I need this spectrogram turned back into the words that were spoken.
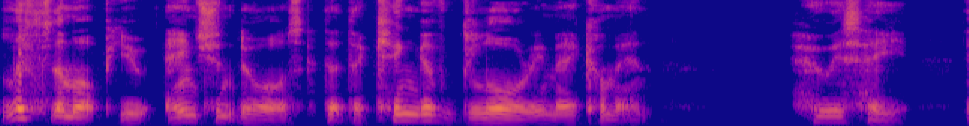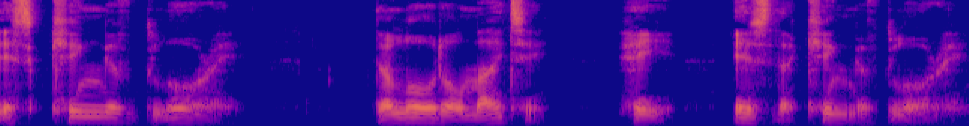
lift them up, you ancient doors, that the King of glory may come in. Who is he, this King of glory? The Lord Almighty, he is the King of glory.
